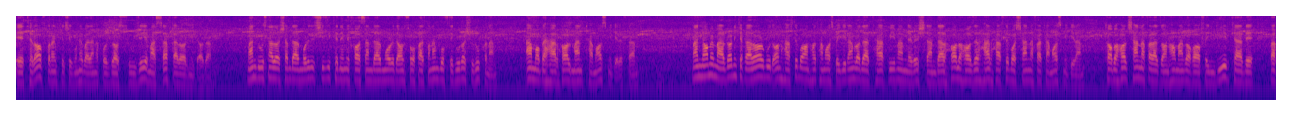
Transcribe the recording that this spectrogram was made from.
اعتراف کنم که چگونه بدن خود را سوژه مصرف قرار می دادم. من دوست نداشتم در مورد چیزی که نمی‌خواستم در مورد آن صحبت کنم گفتگو را شروع کنم. اما به هر حال من تماس می گرفتم من نام مردانی که قرار بود آن هفته با آنها تماس بگیرم را در تقویمم نوشتم. در حال حاضر هر هفته با چند نفر تماس می گیرم تا به حال چند نفر از آنها من را گیر کرده و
